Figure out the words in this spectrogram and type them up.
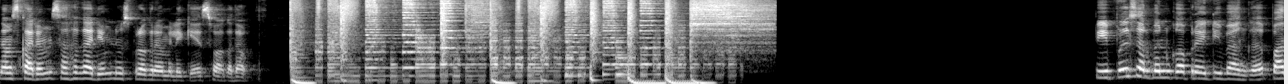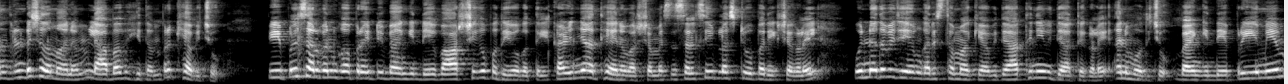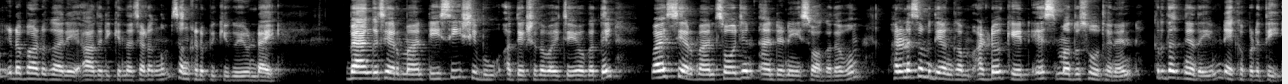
നമസ്കാരം. സഹകാര്യം ന്യൂസ് പ്രോഗ്രാമിലേക്ക് സ്വാഗതം. പീപ്പിൾസ് അർബൻ കോപ്പറേറ്റീവ് ബാങ്ക് പന്ത്രണ്ട് ശതമാനം ലാഭവിഹിതം പ്രഖ്യാപിച്ചു. പീപ്പിൾസ് അർബൻ കോപ്പറേറ്റീവ് ബാങ്കിന്റെ വാർഷിക പൊതുയോഗത്തിൽ കഴിഞ്ഞ അധ്യയന വർഷം S S L C plus two പരീക്ഷകളിൽ ഉന്നത വിജയം കരസ്ഥമാക്കിയ വിദ്യാർത്ഥിനി വിദ്യാർത്ഥികളെ അനുമോദിച്ചു. ബാങ്കിന്റെ പ്രീമിയം ഇടപാടുകാരെ ആദരിക്കുന്ന ചടങ്ങും സംഘടിപ്പിക്കുകയുണ്ടായി. Bank chairman T C Shibu അധ്യക്ഷത വഹിച്ച യോഗത്തിൽ വൈസ് ചെയർമാൻ സോജൻ ആന്റണി സ്വാഗതവും ഭരണസമിതി അംഗം അഡ്വക്കേറ്റ് എസ് മധുസൂദനൻ കൃതജ്ഞതയും രേഖപ്പെടുത്തി.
